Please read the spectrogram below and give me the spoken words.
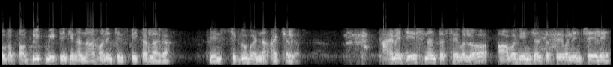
ఒక పబ్లిక్ మీటింగ్కి నన్ను ఆహ్వానించిన స్పీకర్ లాగా. నేను సిగ్గుపడిన యాక్చువల్గా ఆమె చేసినంత సేవలో ఆవగించేంత సేవ నేను చేయలే.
